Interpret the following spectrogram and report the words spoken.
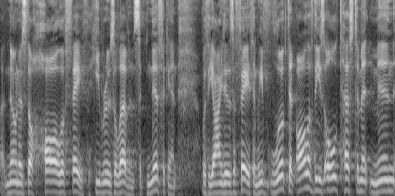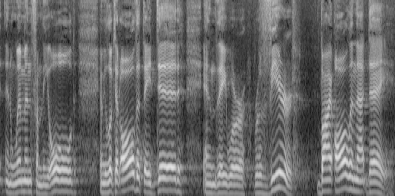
uh, known as the Hall of Faith, Hebrews 11, significant with the ideas of faith. And we've looked at all of these Old Testament men and women from the Old, and we looked at all that they did, and they were revered by all in that day.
